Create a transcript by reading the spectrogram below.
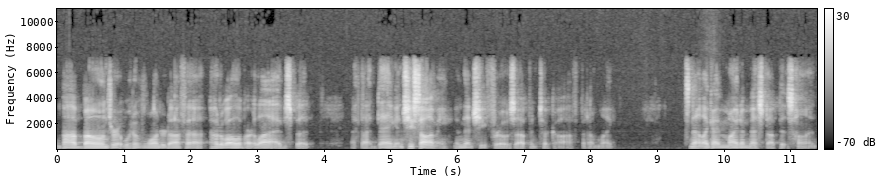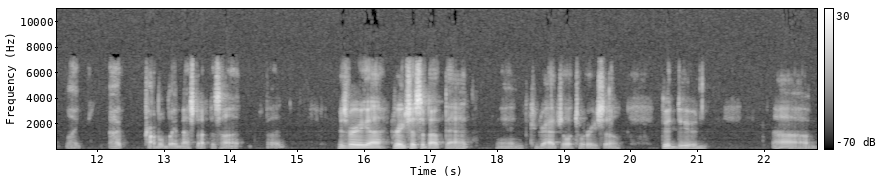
Bob Bones or it would have wandered off uh, out of all of our lives. But I thought, dang it. And she saw me and then she froze up and took off. But I'm like, it's not like I might have messed up his hunt. Like I probably messed up his hunt, but he was very uh, gracious about that and congratulatory. So good dude. Um,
